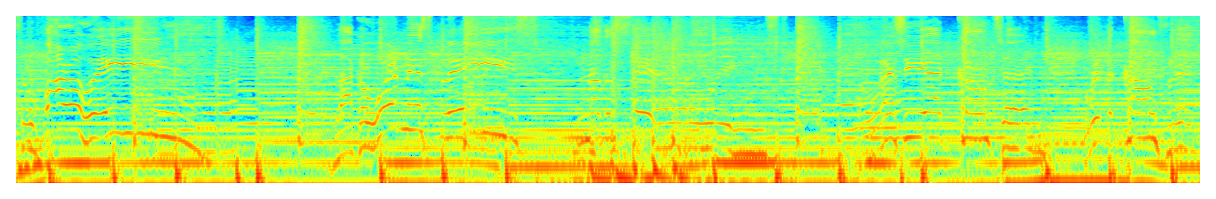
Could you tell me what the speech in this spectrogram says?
so far away. Like a word misplaced. Nothing said, what a waste. When she had contact with the conflict,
